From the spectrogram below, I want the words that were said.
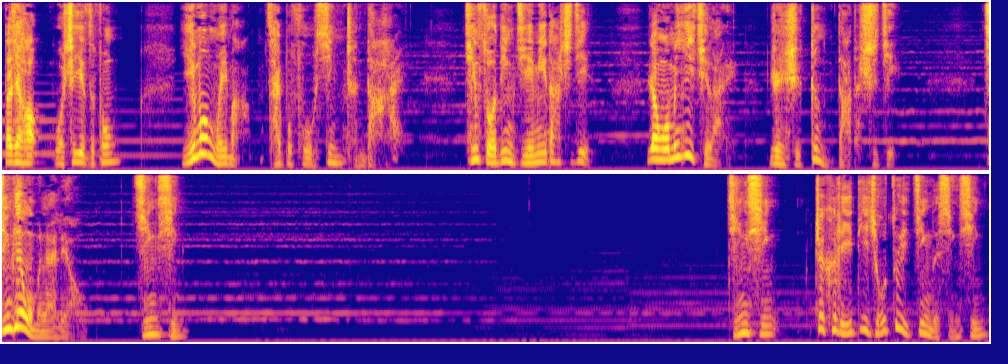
大家好，我是叶子峰，以梦为马，才不负星辰大海。请锁定解密大世界，让我们一起来认识更大的世界。今天我们来聊金星。金星这颗离地球最近的行星，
